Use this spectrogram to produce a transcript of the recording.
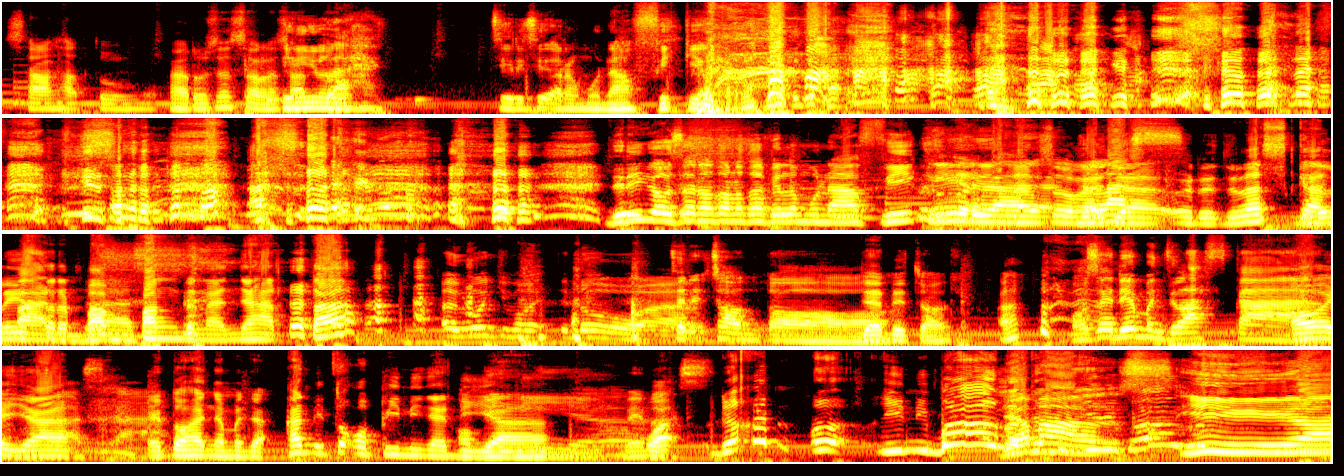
salah satu. harusnya salah satu inilah ciri-ciri orang munafik yang pernah Jadi gak usah nonton-nonton film munafik Ini udah langsung jelas. aja udah jelas sekali depan, terpampang dengan nyata gua cuma itu doang. Jadi contoh jadi contoh Maksudnya dia menjelaskan Oh, iya. menjelaskan. itu hanya menja- kan itu opininya dia Opini. Iya. Wah, dia kan oh, ini banget Ya dia mas begini banget. Iya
